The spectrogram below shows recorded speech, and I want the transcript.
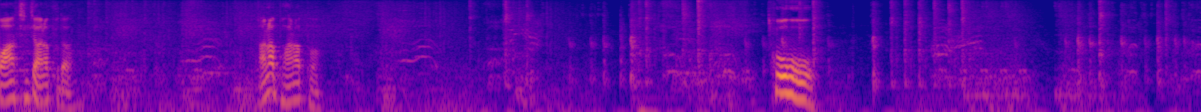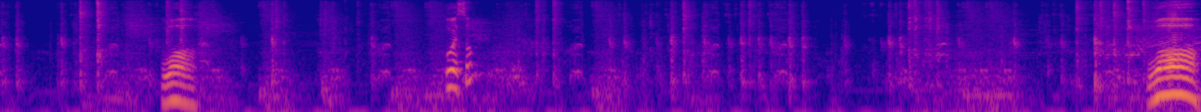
어 아, 진짜 안 아프다 안 아파 안 아파 호호 와. 또 했어? 와.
